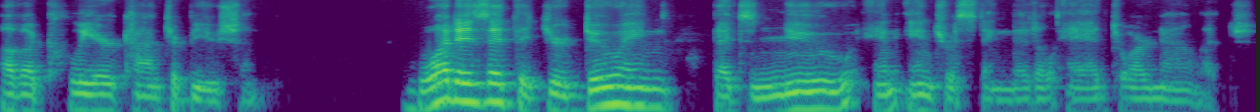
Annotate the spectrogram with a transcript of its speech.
of a clear contribution. What is it that you're doing that's new and interesting that'll add to our knowledge?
